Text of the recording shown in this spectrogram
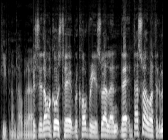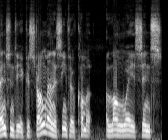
keeping on top of that. Because it all goes to recovery as well, and th- that's what I wanted to mention to you. Because strongman has seemed to have come a, a long way since.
